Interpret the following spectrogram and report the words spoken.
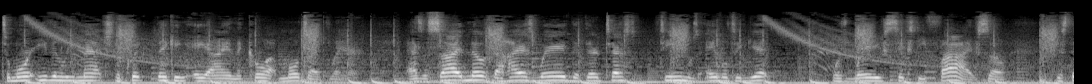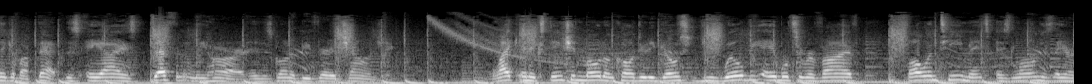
to more evenly match the quick thinking AI in the co-op multiplayer. As a side note, the highest wave that their test team was able to get was wave 65. So just think about that. This AI is definitely hard and is going to be very challenging. Like in Extinction mode on Call of Duty Ghosts, you will be able to revive fallen teammates as long as they are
